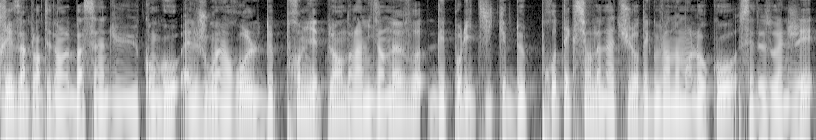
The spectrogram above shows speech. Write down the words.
Très implantée dans le bassin du Congo, elle joue un rôle de premier plan dans la mise en œuvre des politiques de protection de la nature des gouvernements locaux, ces deux ONG, et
